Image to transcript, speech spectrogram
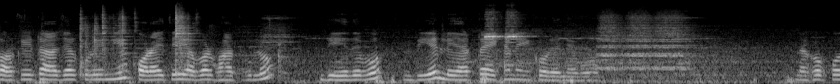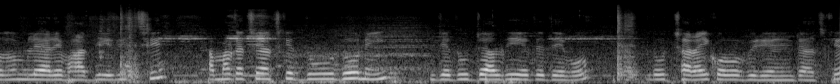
তরকারিটা আজার করে নিয়ে কড়াইতেই আবার ভাতগুলো দিয়ে দেব, দিয়ে লেয়ারটা এখানেই করে নেব। দেখো, প্রথম লেয়ারে ভাত দিয়ে দিচ্ছি। আমার কাছে আজকে দুধও নেই, যে দুধ জাল দিয়ে এতে দেবো। দুধ ছাড়াই করব বিরিয়ানিটা আজকে।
